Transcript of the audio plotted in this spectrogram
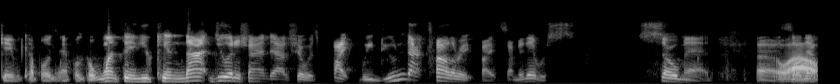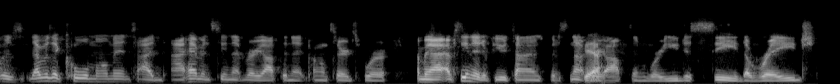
gave a couple examples, but one thing you cannot do at a Shinedown show is fight. We do not tolerate fights. I mean, they were so mad. Uh, So that was that was a cool moment. I I haven't seen that very often at concerts where I mean I, I've seen it a few times, but it's not Yeah. very often where you just see the rage.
